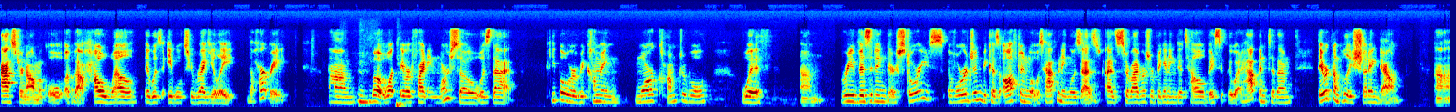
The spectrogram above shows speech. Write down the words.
astronomical about how well it was able to regulate the heart rate. Um, mm-hmm. But what they were finding more so was that people were becoming more comfortable with um, revisiting their stories of origin because often what was happening was as as survivors were beginning to tell basically what happened to them they were completely shutting down. Uh,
